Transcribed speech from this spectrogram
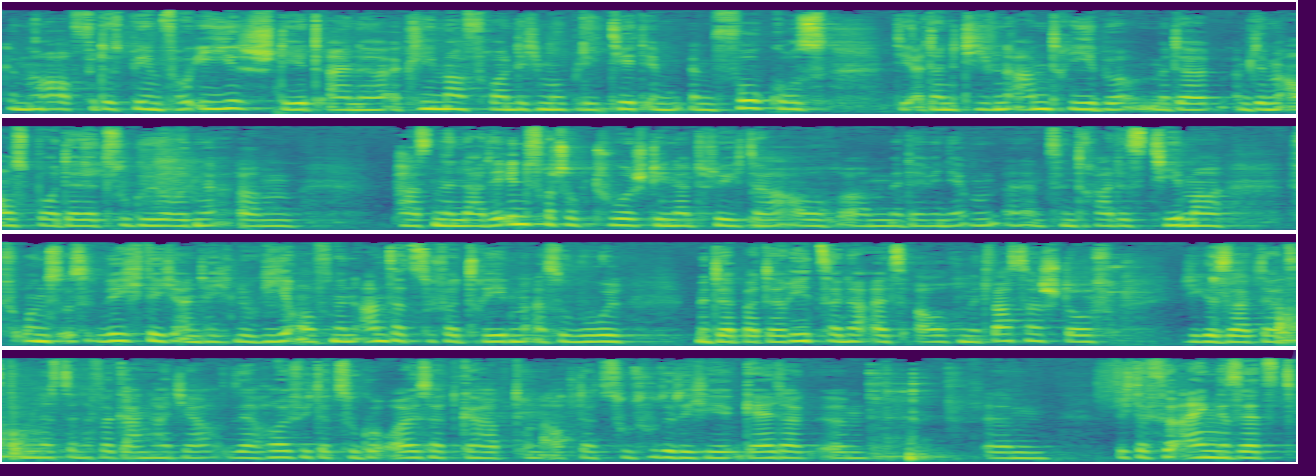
Genau, auch für das BMVI steht eine klimafreundliche Mobilität im, im Fokus, die alternativen Antriebe mit, der, mit, dem Ausbau der dazugehörigen ähm, passenden Ladeinfrastruktur stehen natürlich da auch ähm, mit der weniger ein zentrales Thema. Für uns ist wichtig, einen technologieoffenen Ansatz zu vertreten, also sowohl mit der Batteriezelle als auch mit Wasserstoff. Wie gesagt, da hat sich Minister in der Vergangenheit ja sehr häufig dazu geäußert gehabt und auch dazu zusätzliche Gelder ähm, ähm, sich dafür eingesetzt,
